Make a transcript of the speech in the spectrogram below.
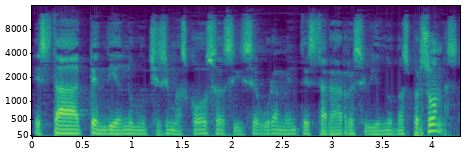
está atendiendo muchísimas cosas y seguramente estará recibiendo más personas.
